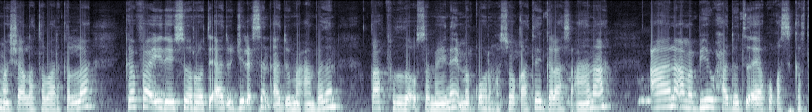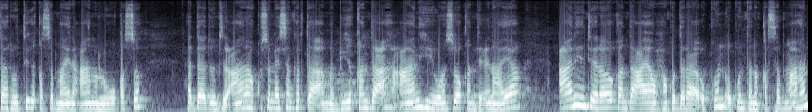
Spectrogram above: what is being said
Maasha allah tabaaraka allah ka faa-iideyso rooti aada u jilicsan aada u macaan badan. Qaab fududa u sameynay marka hore waxaan soo qaatay galaas caano ah caano ama biyo waxaa doontid ayaa ku qasi kartaa rootiga qasab maa in caano lagu qaso. Haddaa doontid caanaha ku samaysan kartaa ama biyo qandac ah caanihii waan soo qandicinayaa. Caanihii intay qandacayaan waxaan ku darayaa ukun. Ukuntana qasab ma ahan.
